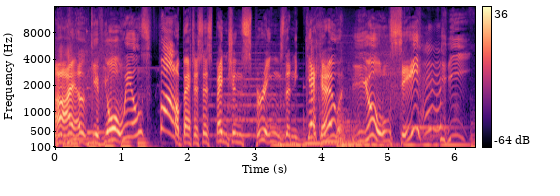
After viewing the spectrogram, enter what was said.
I'll give your wheels far better suspension springs than Gecko. You'll see.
